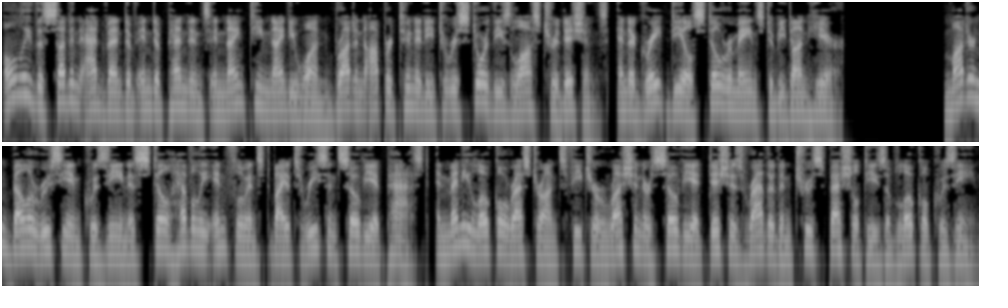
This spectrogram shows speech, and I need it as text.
Only the sudden advent of independence in 1991 brought an opportunity to restore these lost traditions, and a great deal still remains to be done here. Modern Belarusian cuisine is still heavily influenced by its recent Soviet past, and many local restaurants feature Russian or Soviet dishes rather than true specialties of local cuisine.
